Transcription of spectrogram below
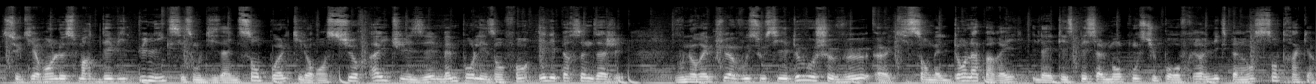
Ce qui rend le Smart Devil unique, c'est son design sans poil qui le rend sûr à utiliser même pour les enfants et les personnes âgées. Vous n'aurez plus à vous soucier de vos cheveux euh, qui s'en mêlent dans l'appareil. Il a été spécialement conçu pour offrir une expérience sans tracas.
